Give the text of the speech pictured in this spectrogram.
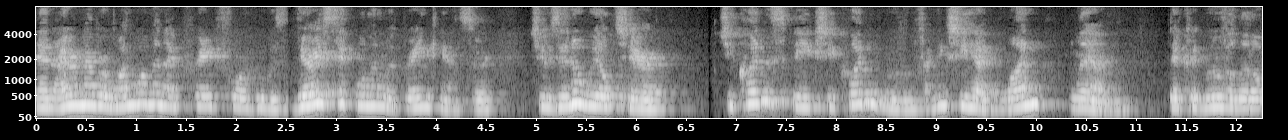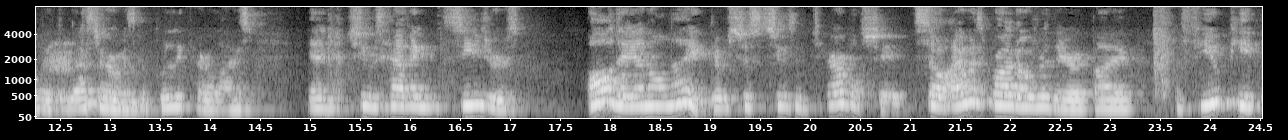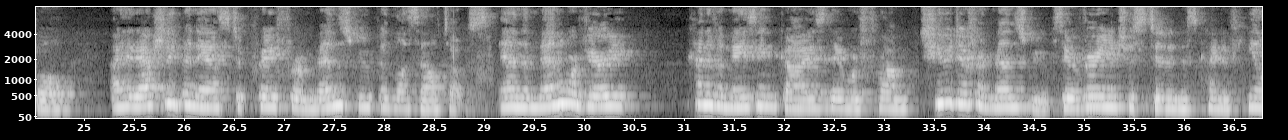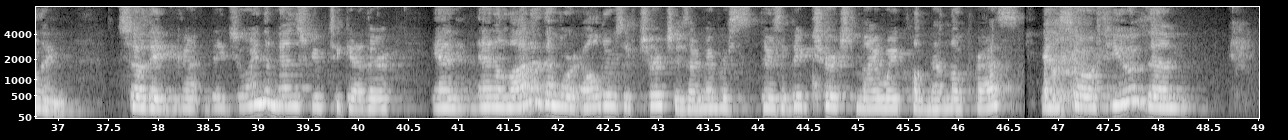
And I remember one woman I prayed for who was a very sick woman with brain cancer. She was in a wheelchair. She couldn't speak, she couldn't move. I think she had one limb that could move a little bit. The rest of her was completely paralyzed. And she was having seizures all day and all night. There was just, she was in terrible shape. So I was brought over there by a few people. I had actually been asked to pray for a men's group in Los Altos. And the men were very kind of amazing guys. They were from two different men's groups. They were very interested in this kind of healing. So they got, they joined the men's group together and, and a lot of them were elders of churches. I remember there's a big church my way called Menlo Pres. And so a few of them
